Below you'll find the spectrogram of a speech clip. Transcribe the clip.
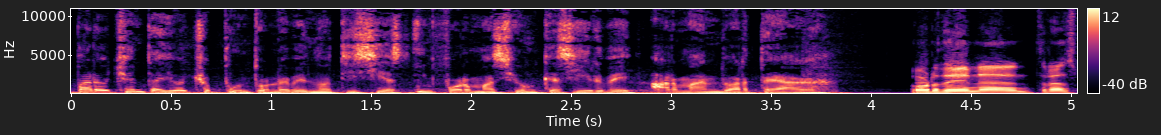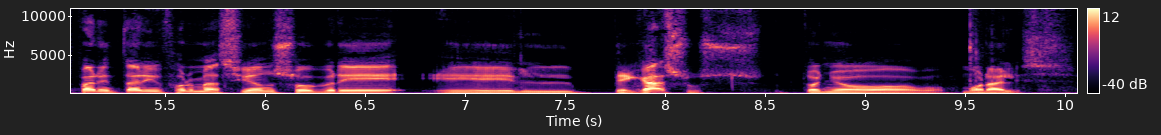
Para 88.9 Noticias, información que sirve, Armando Arteaga. Ordenan transparentar información sobre el Pegasus. Toño Morales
